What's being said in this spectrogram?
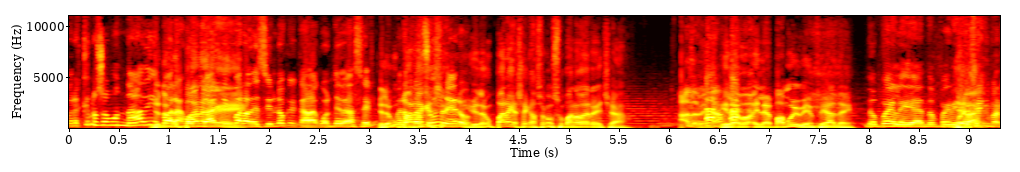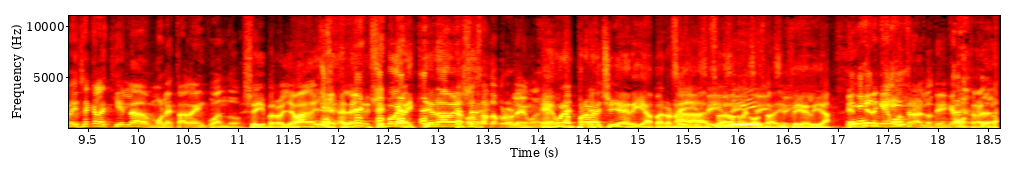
pero es que no somos nadie Yo tengo para un pana juzgar que- ni para decir lo que cada cual debe hacer. Yo tengo, un Menos pana con que su se, dinero. yo tengo un pana que se casó con su mano derecha. Ah, de verdad. Y le, va- y le va muy bien, fíjate. No peleas, no Pero peleas. dice, pero dice que la izquierda molesta de vez en cuando. Sí, pero llevan. el- el- Sí, porque la izquierda a veces. causando problemas. Es una prueba de chillería, pero Sí, nada, sí, eso es otra sí, cosa, de sí. infidelidad. Ella es Tienen que mostrarlo, tienen que mostrarlo.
